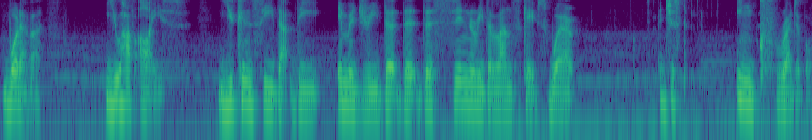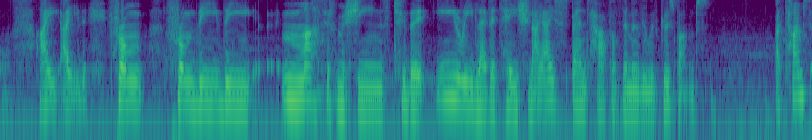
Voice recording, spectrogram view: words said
whatever. You have eyes. You can see that the imagery, the, the, the scenery, the landscapes were just incredible. I, I from from the the massive machines to the eerie levitation. I, I spent half of the movie with goosebumps. At times,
